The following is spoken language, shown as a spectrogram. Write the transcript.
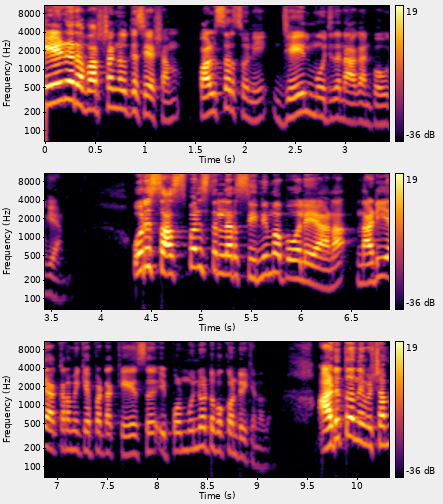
ഏഴര വർഷങ്ങൾക്ക് ശേഷം പൾസർ സുനി ജയിൽ മോചിതനാകാൻ പോവുകയാണ്. ഒരു സസ്പെൻസ് ത്രില്ലർ സിനിമ പോലെയാണ് നടിയെ ആക്രമിക്കപ്പെട്ട കേസ് ഇപ്പോൾ മുന്നോട്ട് പോയിക്കൊണ്ടിരിക്കുന്നത്. അടുത്ത നിമിഷം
